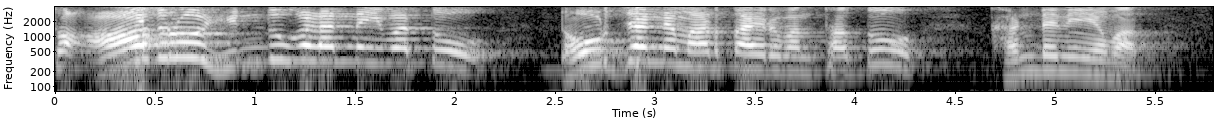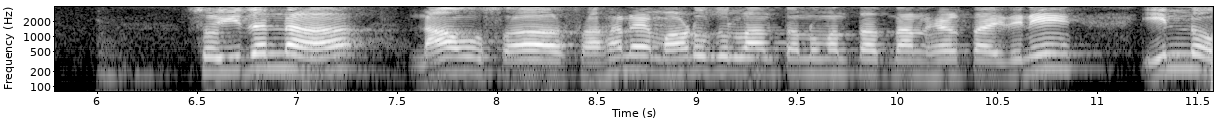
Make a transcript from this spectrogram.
ಸೊ, ಆದರೂ ಹಿಂದೂಗಳನ್ನು ಇವತ್ತು ದೌರ್ಜನ್ಯ ಮಾಡ್ತಾ ಇರುವಂಥದ್ದು ಖಂಡನೀಯವಾದ. ಸೊ ಇದನ್ನು ನಾವು ಸಹ ಸಹನೆ ಮಾಡೋದಿಲ್ಲ ಅಂತನ್ನುವಂಥದ್ದು ನಾನು ಹೇಳ್ತಾ ಇದ್ದೀನಿ. ಇನ್ನು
